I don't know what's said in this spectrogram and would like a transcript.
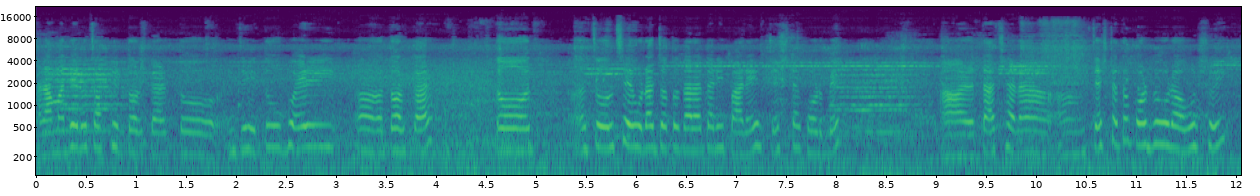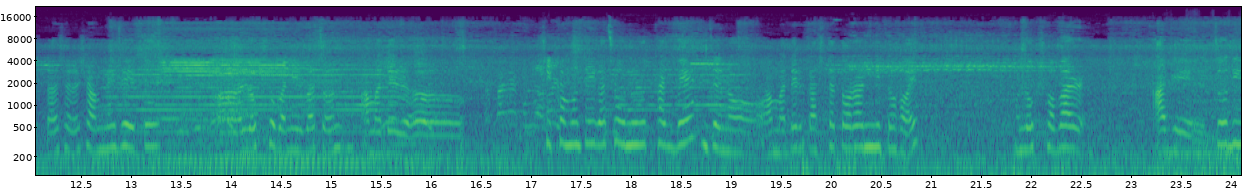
আর আমাদেরও চাকরির দরকার। তো যেহেতু উভয়েরই দরকার, তো চলছে, ওরা যত তাড়াতাড়ি পারে চেষ্টা করবে। আর তাছাড়া চেষ্টা তো করবে ওরা অবশ্যই। তাছাড়া সামনে যেহেতু লোকসভা নির্বাচন, আমাদের শিক্ষামন্ত্রীর কাছে অনুরোধ থাকবে যেন আমাদের কাজটা ত্বরান্বিত হয়। লোকসভার আগে যদি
